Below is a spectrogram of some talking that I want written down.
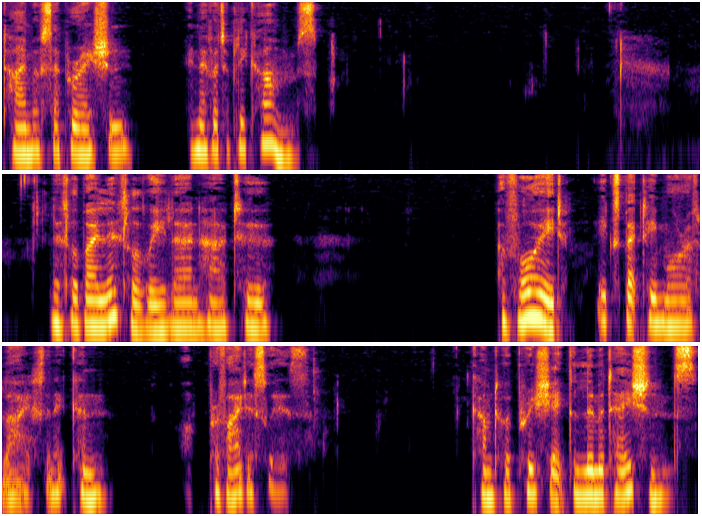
time of separation inevitably comes. Little by little, we learn how to avoid expecting more of life than it can provide us with. Come to appreciate the limitations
